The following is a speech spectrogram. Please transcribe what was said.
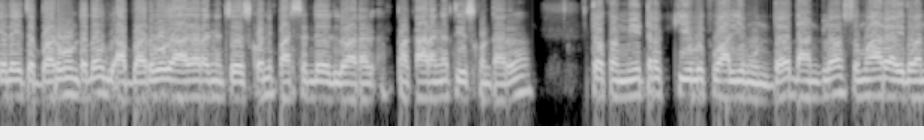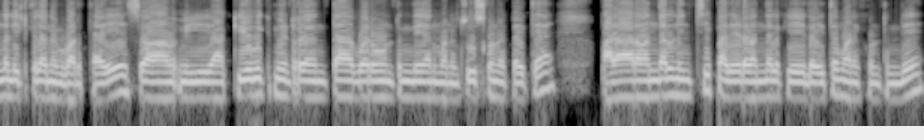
ఏదైతే బరువు ఉంటుందో ఆ బరువు ఆధారంగా చేసుకొని పర్సెంటేజ్ ద్వారా ప్రకారంగా తీసుకుంటారు. ఒక మీటర్ క్యూబిక్ వాల్యూమ్ ఉంటుందో దాంట్లో సుమారు ఐదు వందల ఇటుకలు అనేవి పడతాయి. సో ఆ- ఈ ఆ క్యూబిక్ మీటర్ ఎంత బరువు ఉంటుంది అని మనం చూసుకున్నట్లయితే పదహారు వందల నుంచి పదిహేడు వందల కేజీలు అయితే మనకు ఉంటుంది.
